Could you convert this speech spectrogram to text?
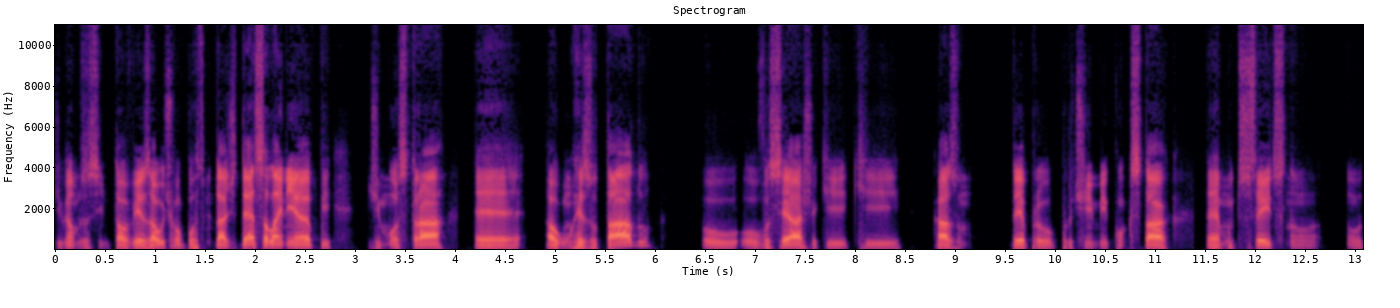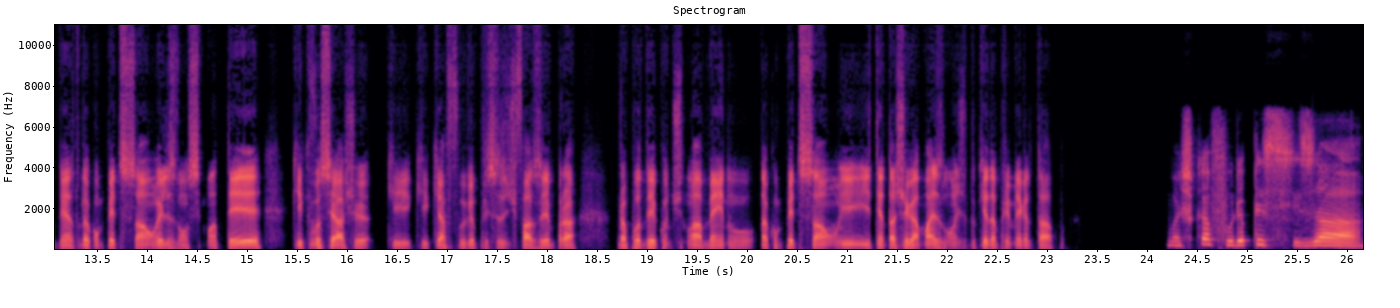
digamos assim, talvez a última oportunidade dessa line-up de mostrar é, algum resultado? Ou, ou você acha que, que caso não dê para o time conquistar é, muitos feitos no, no, dentro da competição, eles vão se manter? O que, que você acha que, que, que a Fúria precisa de fazer para para poder continuar bem no, na competição e, e, tentar chegar mais longe do que na primeira etapa. Eu acho que a Fúria precisa.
